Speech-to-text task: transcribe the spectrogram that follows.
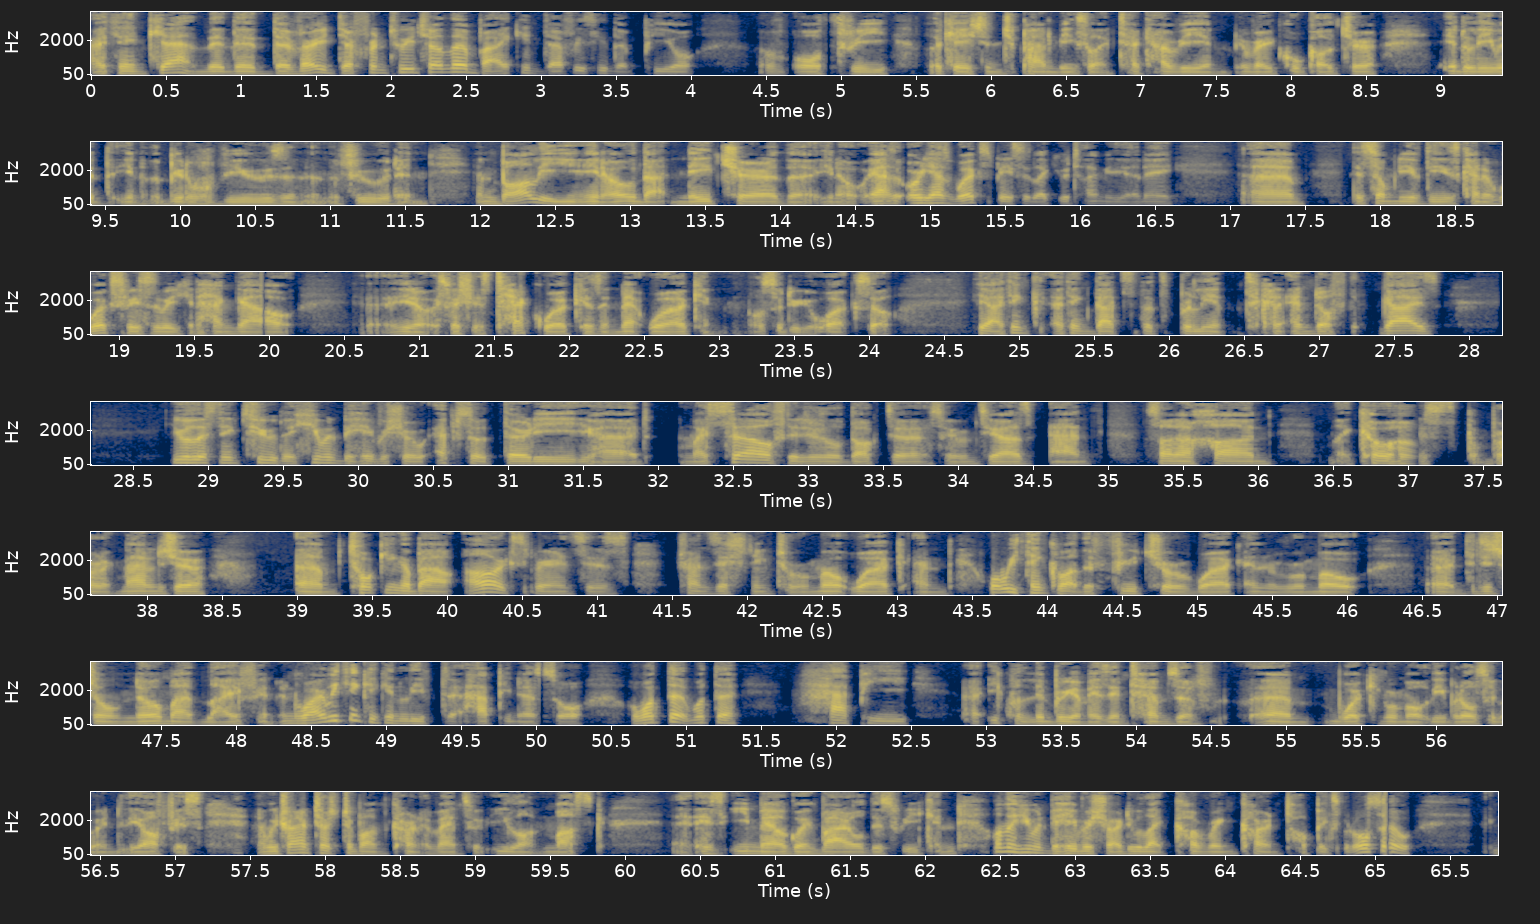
I think yeah, they they they're very different to each other, but I can definitely see the appeal of all three locations. Japan being so like tech heavy and a very cool culture. Italy with you know the beautiful views and, and the food, and and Bali, you know that nature. The you know it has, already has workspaces like you were telling me the other day. Um, there's so many of these kind of workspaces where you can hang out. Uh, you know, especially as tech workers and network and also do your work. So, yeah, I think I think that's that's brilliant to kind of end off. Guys, you were listening to the Human Behavior Show, episode 30. You had myself, the digital doctor, Sohaib Imtiaz, and Sana Khan, my co-host, product manager, um, talking about our experiences transitioning to remote work and what we think about the future of work and the remote uh, digital nomad life and, and why we think it can lead to happiness or, or what the what the happy uh, equilibrium is in terms of um, working remotely but also going to the office. And we try to touch upon current events with Elon Musk. His email going viral this week. And on the human behavior show I do like covering current topics but also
